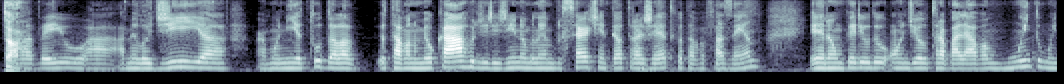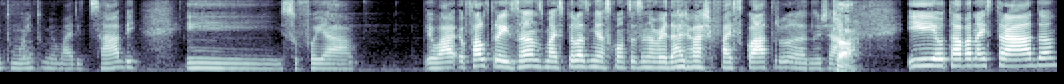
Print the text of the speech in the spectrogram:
Tá. Ela veio a, a melodia, a harmonia, tudo. Ela, eu estava no meu carro dirigindo, eu me lembro certinho até o trajeto que eu estava fazendo. Era um período onde eu trabalhava muito, muito, muito, meu marido sabe. E isso foi há. Eu, eu falo três anos, mas pelas minhas contas, na verdade, eu acho que faz quatro anos já. Tá. E eu tava na estrada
